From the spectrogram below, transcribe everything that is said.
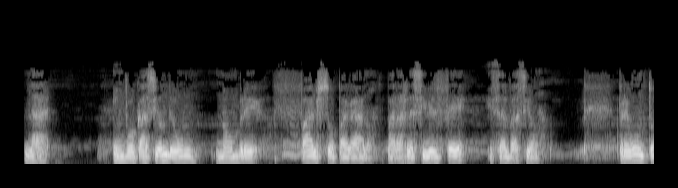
la invocación de un nombre falso pagano para recibir fe y salvación. Pregunto,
